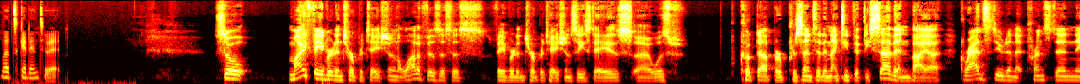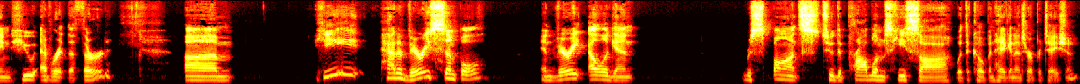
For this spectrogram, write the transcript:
let's get into it. So, my favorite interpretation, and a lot of physicists' favorite interpretations these days, uh, was cooked up or presented in 1957 by a grad student at Princeton named Hugh Everett III. Um, he had a very simple and very elegant response to the problems he saw with the Copenhagen interpretation.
